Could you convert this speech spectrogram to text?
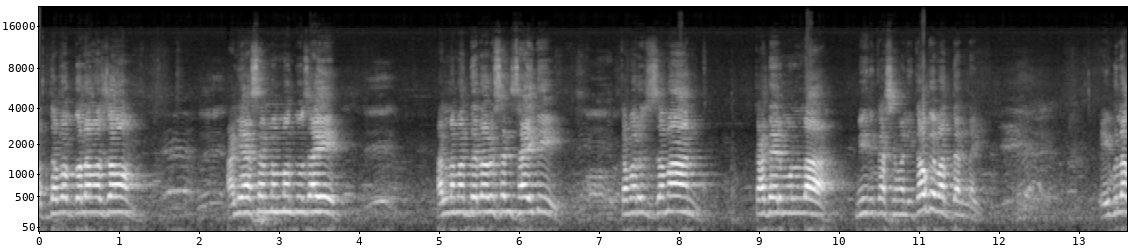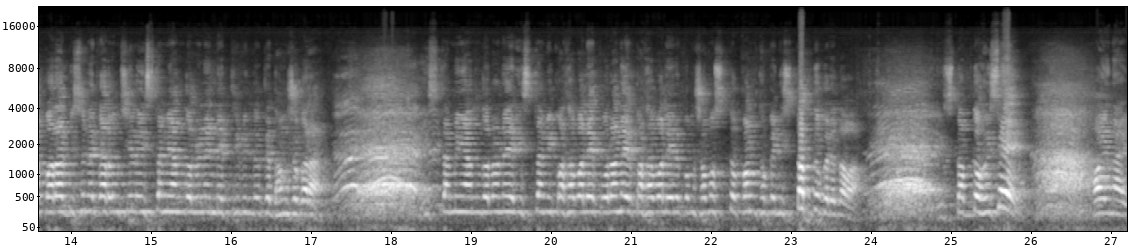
অধ্যাপক গোলাম আজম, আলী হাসান মোহাম্মদ মুজাহিদ আল্লামা হোসেন সাইদি, কামারুজ্জামান, কাদের মোল্লা, মীর কাসেম আলী, কাউকে বাদ দেন নাই। করার পিছনে কারণ ছিল ইসলামী আন্দোলনের নেতৃবৃন্দকে ধ্বংস করা। ইসলামী আন্দোলনের ইসলামী কথা বলে, কোরআনের কথা বলে, এরকম সমস্ত কণ্ঠকে নিস্তব্ধ করে দেওয়া। নিস্তব্ধ হয়েছে হয় নাই।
